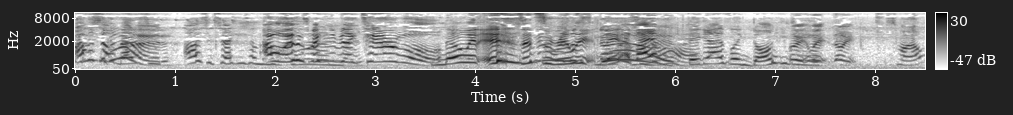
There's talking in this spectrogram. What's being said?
it looks so good. I was expecting something. Oh, I was expecting it to be like terrible. No, it is. It's really. no, Wait, it's I not. have big ass like donkey Wait, teeth. wait, no, wait. Smile.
